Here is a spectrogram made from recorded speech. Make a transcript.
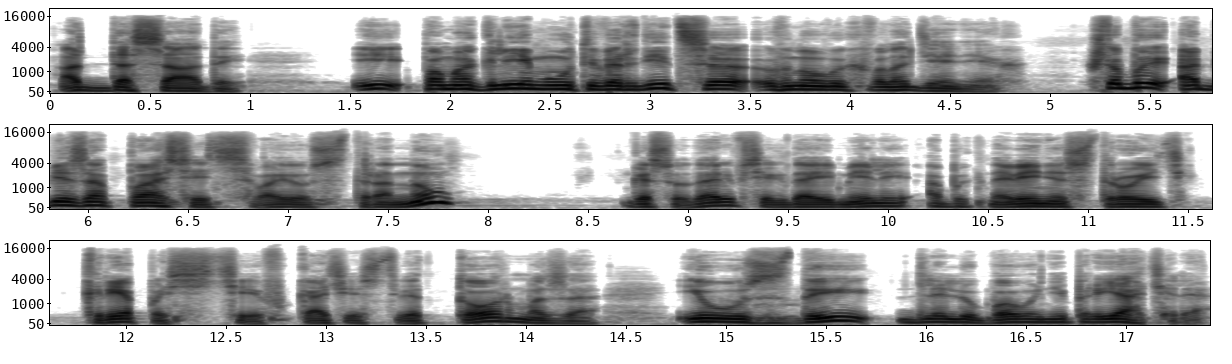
от досады и помогли ему утвердиться в новых владениях. Чтобы обезопасить свою страну, государи всегда имели обыкновение строить крепости в качестве тормоза и узды для любого неприятеля,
